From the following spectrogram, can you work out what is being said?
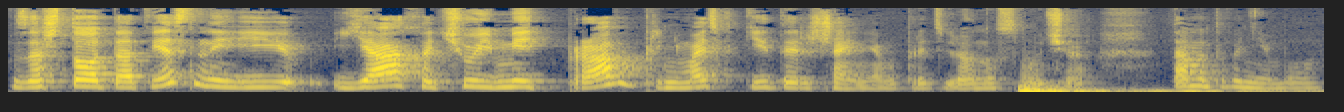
за что-то ответственной, и я хочу иметь право принимать какие-то решения в определенных случаях. Там этого не было.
